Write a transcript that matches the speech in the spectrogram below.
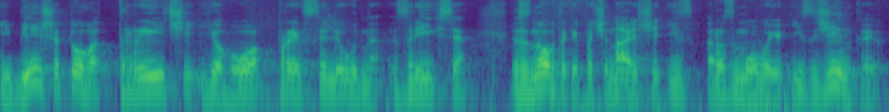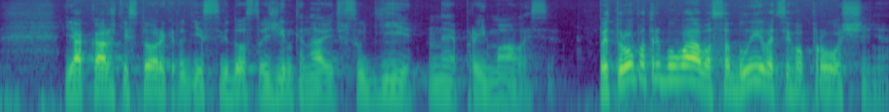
і більше того, тричі його привселюдно зрікся, знов таки починаючи із розмовою із жінкою. Як кажуть історики, тоді свідоцтво жінки навіть в суді не приймалося. Петро потребував особливо цього прощення.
